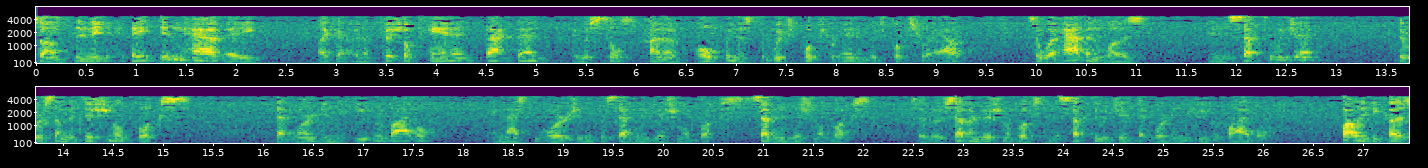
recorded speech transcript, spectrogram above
some. They they didn't have a like a, an official canon back then. It was still kind of open as to which books were in and which books were out. So what happened was, in the Septuagint, there were some additional books that weren't in the Hebrew Bible, and that's the origin of the seven additional books. Seven additional books. So there were seven additional books in the Septuagint that weren't in the Hebrew Bible partly because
